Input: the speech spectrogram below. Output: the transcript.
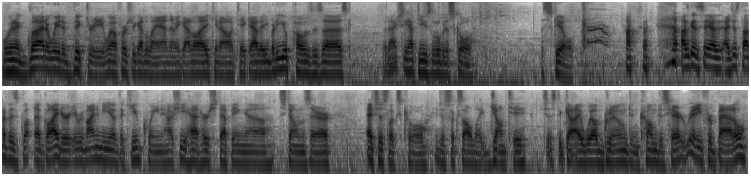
we're gonna glide our way to victory. Well, first we gotta land, then we gotta like, you know, take out anybody who opposes us. But I actually have to use a little bit of skill. A skill. I was gonna say, I, just thought of his gl glider. It reminded me of the Cube Queen, how she had her stepping uh, stones there. It just looks cool. It just looks all like jaunty. Just a guy well groomed and combed his hair, ready for battle.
